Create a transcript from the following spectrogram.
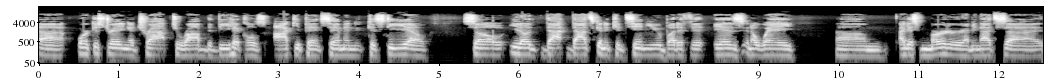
uh, orchestrating a trap to rob the vehicle's occupants, him and Castillo. So you know that that's going to continue. But if it is in a way, um, I guess murder. I mean, that's uh,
